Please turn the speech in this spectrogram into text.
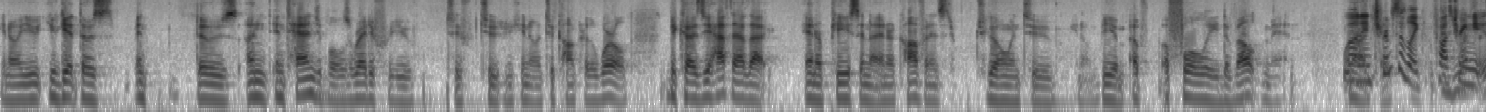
you know, you, you get those in, those intangibles ready for you to, to you know to conquer the world, because you have to have that inner peace and that inner confidence to, to go into you know be a, a, a fully developed man. Well, and in terms of like fostering, You new-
